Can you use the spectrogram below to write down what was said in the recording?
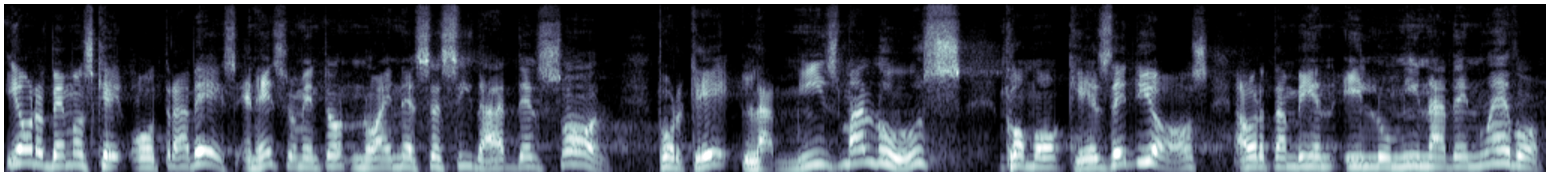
Y ahora vemos que otra vez, en ese momento no hay necesidad del sol, porque la misma luz, como que es de Dios, ahora también ilumina de nuevo.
